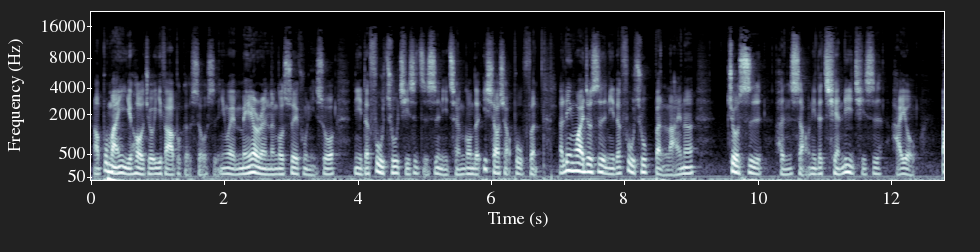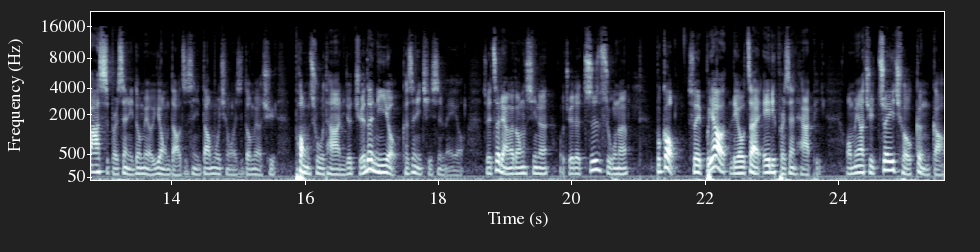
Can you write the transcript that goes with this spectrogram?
然后不满意以后就一发不可收拾，因为没有人能够说服你说你的付出其实只是你成功的一小小部分。那另外就是你的付出本来呢。就是很少，你的潜力其实还有八十 percent 你都没有用到，只是你到目前为止都没有去碰触它，你就觉得你有，可是你其实没有。所以这两个东西呢，我觉得知足呢不够，所以不要留在 eighty percent happy，我们要去追求更高，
